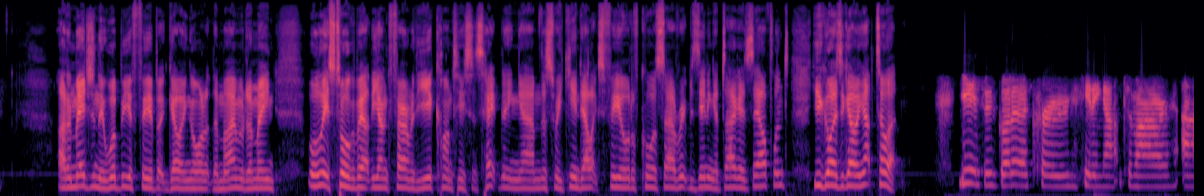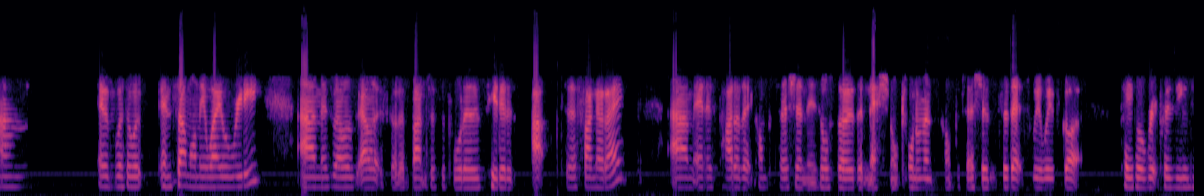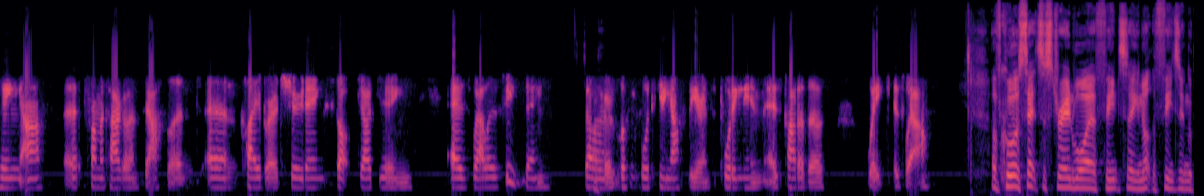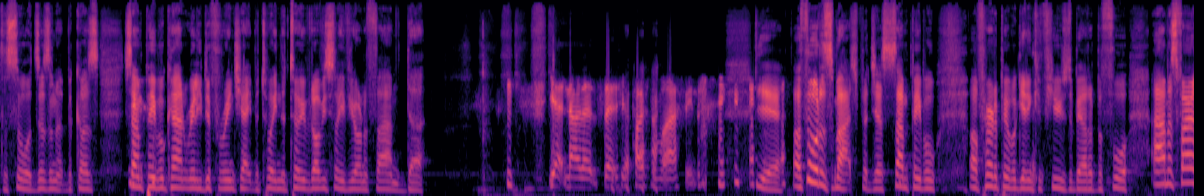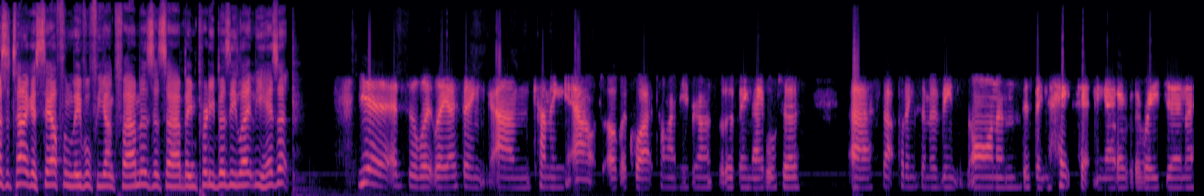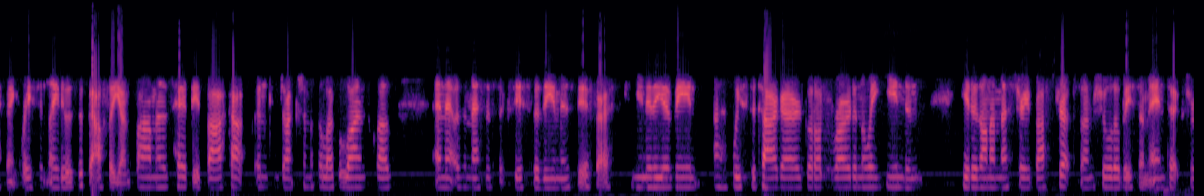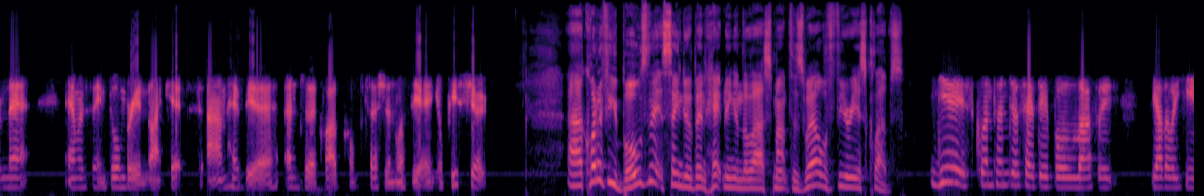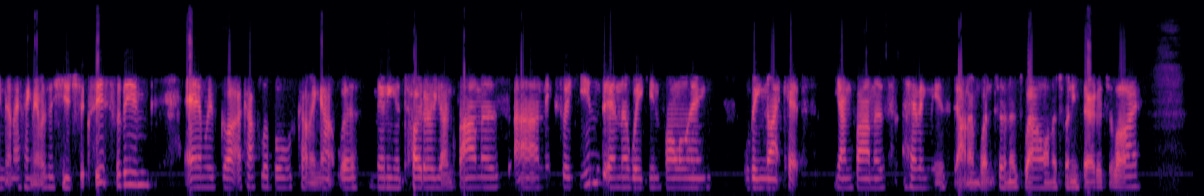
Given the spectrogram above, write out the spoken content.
I'd imagine there would be a fair bit going on at the moment. I mean, well, let's talk about the Young Farmer of the Year contest that's happening um, this weekend. Alex Field, of course, uh, representing Otago Southland. You guys are going up to it. Yes, we've got a crew heading up tomorrow, um, with a, and some on their way already, um, as well as Alex got a bunch of supporters headed up to Whangarei. Um, and as part of that competition, there's also the national tournaments competition. So that's where we've got people representing us uh, from Otago and Southland in claybird shooting, stock judging, as well as fencing. So looking forward to getting up there and supporting them as part of the week as well. Of course, that's the strand wire fencing, not the fencing with the swords, isn't it? Because some people can't really differentiate between the two, but obviously, if you're on a farm, duh. yeah, no, that's that's your post and wire fencing. yeah, I thought as much, but just some people, I've heard of people getting confused about it before. Um, as far as the Otago Southland level for young farmers, it's uh, been pretty busy lately, has it? Yeah, absolutely. I think um, coming out of a quiet time, everyone's sort of been able to uh, start putting some events on, and there's been heaps happening out over the region. I think recently there was the Balfour Young Farmers had their bark up in conjunction with the local Lions Club and that was a massive success for them as their first community event. Uh, West Otago got on the road in the weekend and headed on a mystery bus trip, so I'm sure there'll be some antics from that. And we've seen Thornbury and Nightcaps um, have their inter-club competition with their annual pest shoot. Uh, quite a few balls that seem to have been happening in the last month as well with various clubs. Yes, Clinton just had their ball last week, the other weekend, and I think that was a huge success for them. And we've got a couple of bulls coming up with Maniototo Young Farmers uh, next weekend, and the weekend following will be Nightcaps Young Farmers having theirs down in Winton as well on the 23rd of July.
